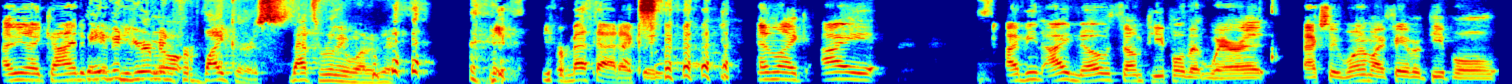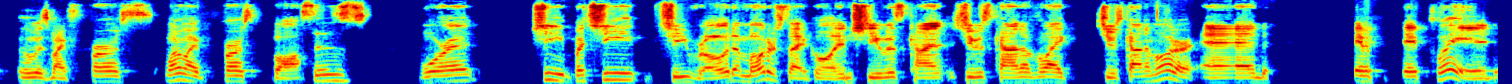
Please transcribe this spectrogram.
I mean, I kind of David if you Yurman feel- for bikers. That's really what it is. For meth addicts. and like I, I mean, I know some people that wear it. Actually, one of my favorite people, who was my first, one of my first bosses, wore it. She, but she, she rode a motorcycle, and she was kind, she was kind of like, she was kind of motor, and it, it played,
